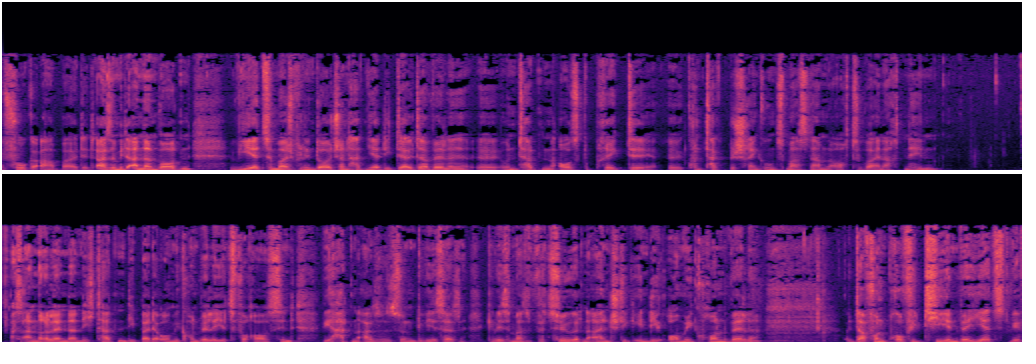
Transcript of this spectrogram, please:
vorgearbeitet. Also mit anderen Worten, wir zum Beispiel in Deutschland hatten ja die Delta-Welle äh, und hatten ausgeprägte äh, Kontaktbeschränkungsmaßnahmen auch zu Weihnachten hin, was andere Länder nicht hatten, die bei der Omikron-Welle jetzt voraus sind. Wir hatten also so einen gewisser, gewissermaßen verzögerten Einstieg in die Omikron-Welle. Davon profitieren wir jetzt. Wir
